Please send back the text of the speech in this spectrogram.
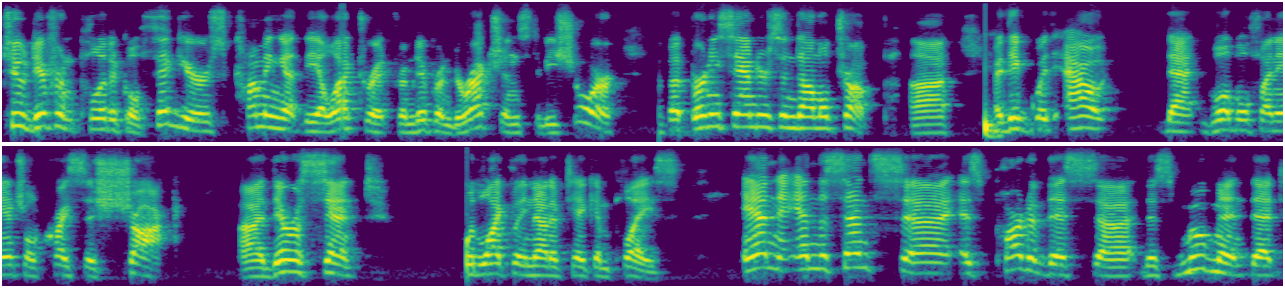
two different political figures coming at the electorate from different directions, to be sure, but Bernie Sanders and Donald Trump. Uh, I think without that global financial crisis shock, uh, their ascent would likely not have taken place. And, and the sense uh, as part of this, uh, this movement that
